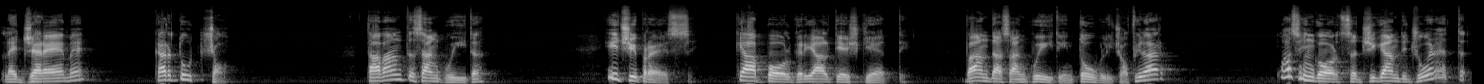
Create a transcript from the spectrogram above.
leggereme, carduccio. Davanti sanguita. I cipressi, che a polgari alti e schietti, van da sanguiti in toplici o filar, quasi in corsa giganti giovanette,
